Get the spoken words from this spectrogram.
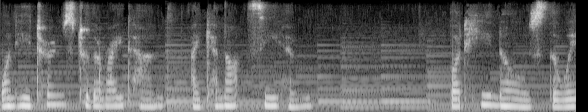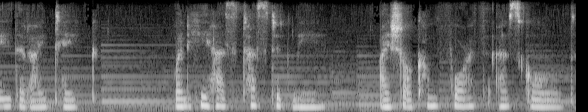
When he turns to the right hand, I cannot see him. But he knows the way that I take. When he has tested me, I shall come forth as gold.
